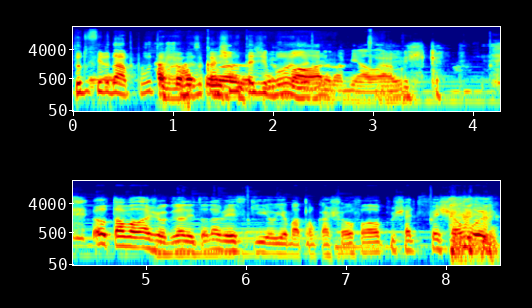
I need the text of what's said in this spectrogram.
tudo filho da puta, mano. Cachorro Mas o cachorro pulando, tá de boa. velho. hora na minha live. cara. Eu tava lá jogando e toda vez que eu ia matar um cachorro, eu falava pro chat fechar o olho.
